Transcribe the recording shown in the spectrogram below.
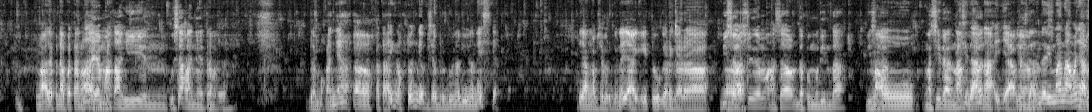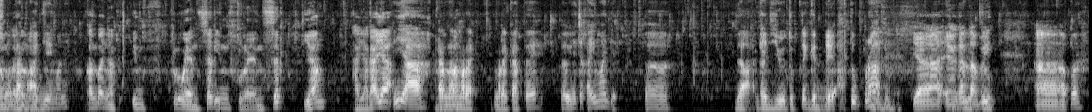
nggak ada pendapatan lain kayak kan? matahin usahanya itu dan makanya eh, kata Aing lockdown nggak bisa berguna di Indonesia. Yang nggak bisa berguna ya gitu gara-gara bisa eh, aslinya mah asal ada pemerintah bisa mau ngasih dana ngasih dana iya ngasih dana dari mana namanya harus ngutang lagi mana? Kan banyak influencer influencer yang kaya raya. Iya karena Kenapa? mereka mereka teh eh ini cek aing mah aja eh da gaji YouTube teh gede atuh pra ya ya kan Gitu. tapi eh, apa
